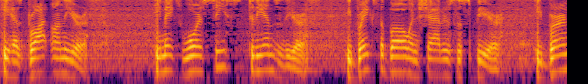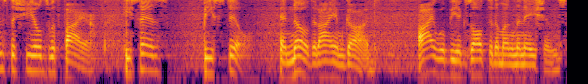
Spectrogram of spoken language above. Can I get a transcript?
he has brought on the earth. He makes wars cease to the ends of the earth. He breaks the bow and shatters the spear. He burns the shields with fire. He says, Be still and know that I am God. I will be exalted among the nations.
